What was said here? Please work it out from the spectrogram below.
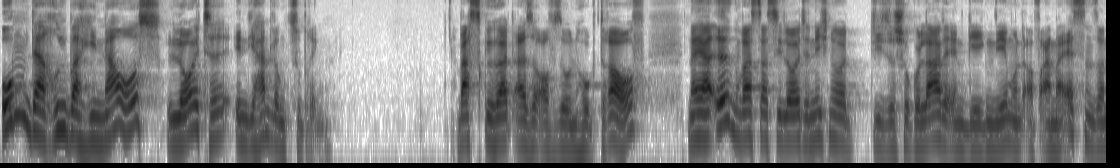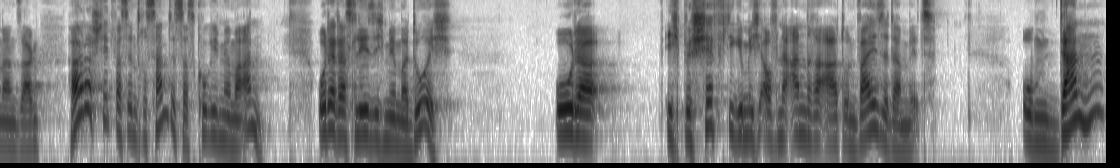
um darüber hinaus Leute in die Handlung zu bringen. Was gehört also auf so einen Hook drauf? Naja, irgendwas, dass die Leute nicht nur diese Schokolade entgegennehmen und auf einmal essen, sondern sagen, ah, da steht was Interessantes, das gucke ich mir mal an. Oder das lese ich mir mal durch. Oder ich beschäftige mich auf eine andere Art und Weise damit, um dann,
